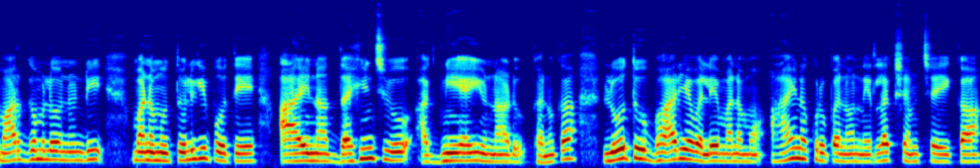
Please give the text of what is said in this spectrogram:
మార్గంలో నుండి మనము తొలగిపోతే ఆయన దహించు అగ్ని అయి ఉన్నాడు. కనుక లోతు భార్య వలె మనము ఆయన కృపను నిర్లక్ష్యం చేయక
